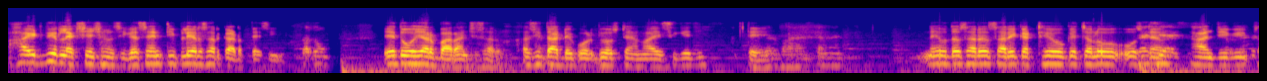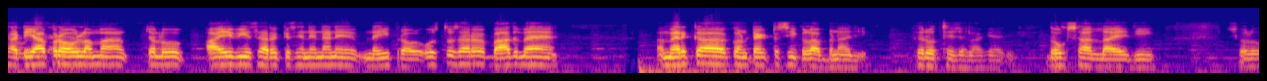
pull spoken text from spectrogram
ਹਾਈਟ ਦੀ ਰਿਲੈਕਸੇਸ਼ਨ ਸੀਗਾ 37 ਪਲੇਅਰ ਸਰ ਕੱਢਤੇ ਸੀ। ਕਦੋਂ? ਇਹ 2012 ਚ ਸਰ ਅਸੀਂ ਤੁਹਾਡੇ ਕੋਲ ਵੀ ਉਸ ਟਾਈਮ ਆਏ ਸੀਗੇ ਜੀ। ਤੇ ਨਹੀਂ ਉਦੋਂ ਸਰ ਸਾਰੇ ਇਕੱਠੇ ਹੋ ਕੇ ਚਲੋ ਉਸ ਵੈਸੇ ਆਏ ਟਾਈਮ ਸੀ। ਹਾਂਜੀ ਵੀ ਸਾਡੀ ਆ ਪ੍ਰੋਬਲਮ ਆ ਚਲੋ ਆਏ ਵੀ ਸਰ ਕਿਸੇ ਨੇ ਇਹਨਾਂ ਨੇ ਨਹੀਂ ਪ੍ਰੋਬਲਮ ਉਸ ਤੋਂ ਸਰ ਬਾਅਦ ਮੈਂ ਅਮਰੀਕਾ ਕੰਟੈਕਟ ਸੀ ਕਲੱਬ ਨਾਲ ਜੀ ਫਿਰ ਉੱਥੇ ਚਲਾ ਗਿਆ ਜੀ। 2 ਸਾਲ ਲਾਏ ਜੀ। ਚਲੋ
